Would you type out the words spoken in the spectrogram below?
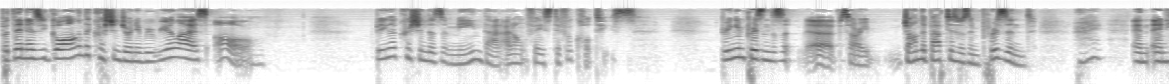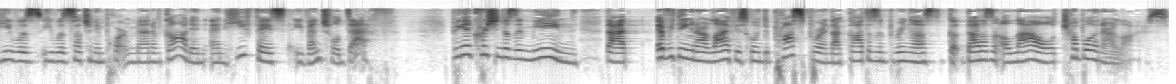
But then as we go on the Christian journey we realize, oh, being a Christian doesn't mean that I don't face difficulties. Being in prison doesn't uh, sorry, John the Baptist was imprisoned, right? And and he was he was such an important man of God and, and he faced eventual death. Being a Christian doesn't mean that everything in our life is going to prosper and that God doesn't bring us, God doesn't allow trouble in our lives.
